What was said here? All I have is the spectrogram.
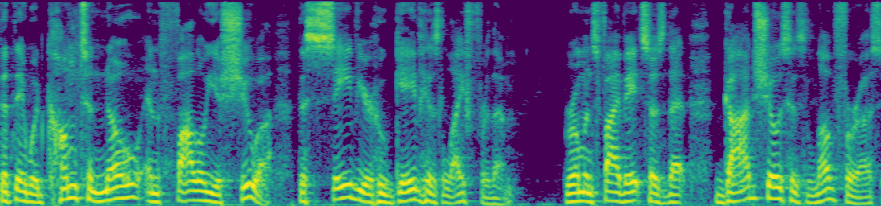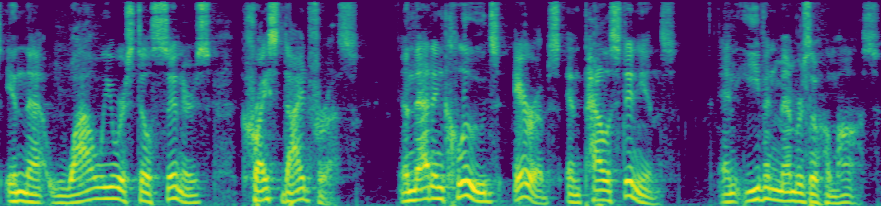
that they would come to know and follow Yeshua, the Savior who gave his life for them. Romans 5 8 says that God shows his love for us in that while we were still sinners, Christ died for us. And that includes Arabs and Palestinians and even members of Hamas.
